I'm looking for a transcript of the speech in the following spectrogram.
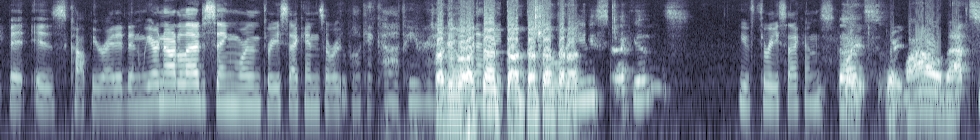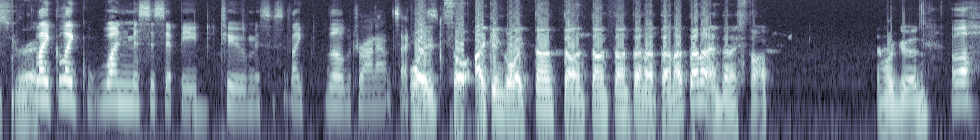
8-bit is copyrighted, and we are not allowed to sing more than three seconds, or we will get copyrighted. So I can go like dun dun dun dun dun. dun. Three seconds? You have three seconds. That's, wait, wait. Wow, that's strict. Like like one Mississippi, two Mississippi, like little drawn out seconds. Wait, so I can go like dun dun dun dun dun dun dun, dun and then I stop, and we're good. Oh,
